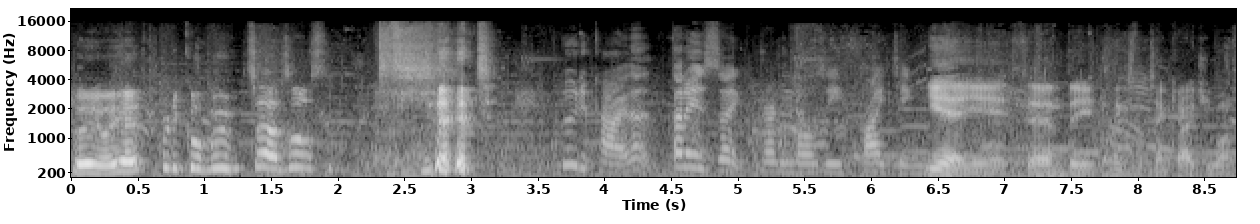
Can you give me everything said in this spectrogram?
But anyway, yeah, it's a pretty cool move. It sounds awesome. Budokai. That that is like Dragon Ball Z fighting. yeah, yeah. It's, um, the I think it's the Tenkaichi ones,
